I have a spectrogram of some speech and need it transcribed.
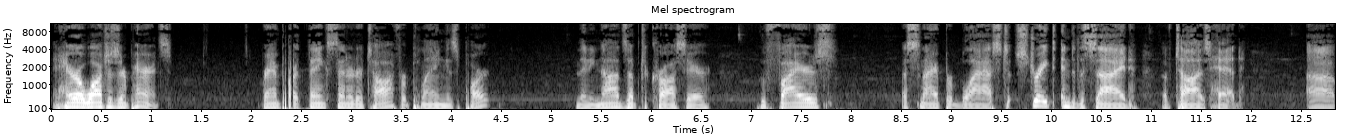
And Hera watches her parents. Rampart thanks Senator Ta for playing his part. And then he nods up to Crosshair, who fires a sniper blast straight into the side of Ta's head. Uh,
